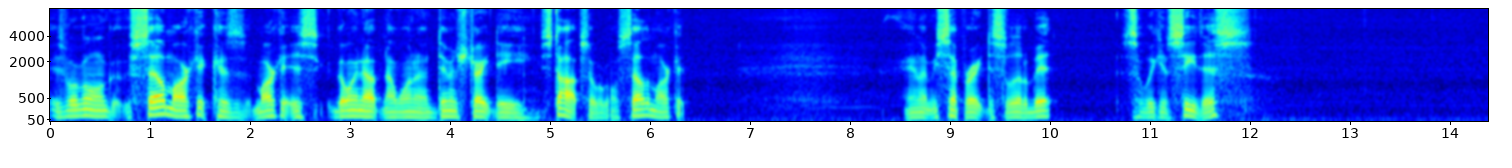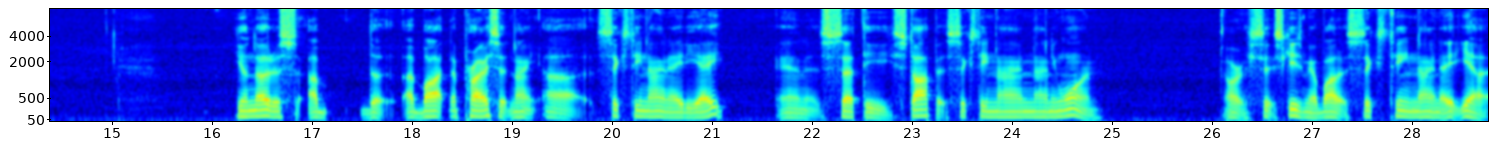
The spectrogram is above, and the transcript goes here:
is we're going to sell market because market is going up and I want to demonstrate the stop. So we're going to sell the market. And let me separate this a little bit so we can see this. You'll notice I the I bought the price at nine, uh, sixty nine eighty eight, and it set the stop at sixty nine ninety one. Or excuse me, I bought it nine eight yeah,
